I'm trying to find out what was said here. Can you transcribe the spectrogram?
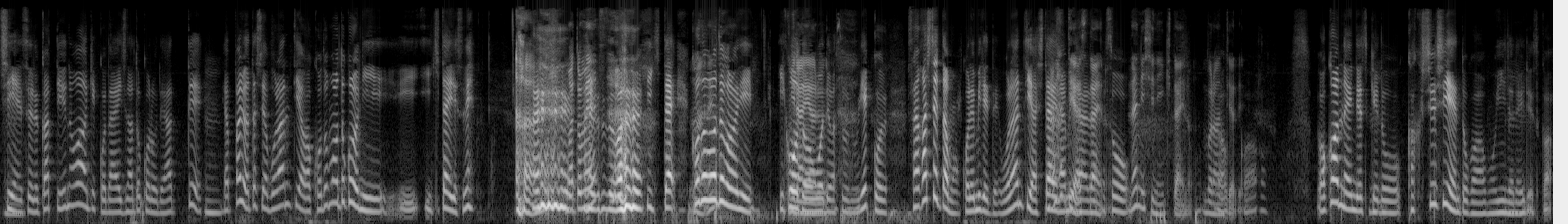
支援するかっていうのは結構大事なところであって、うんやっぱり私はボランティアは子供のところにい行きたいですね。まとめ？行きたい。子供のところに行こうと思ってます。結構探してたもん。これ見てて。ボランティアしたいなみたいな。そう。何しに行きたいの？ボランティアでわかんないんですけど、学習支援とかもいいんじゃないですか。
